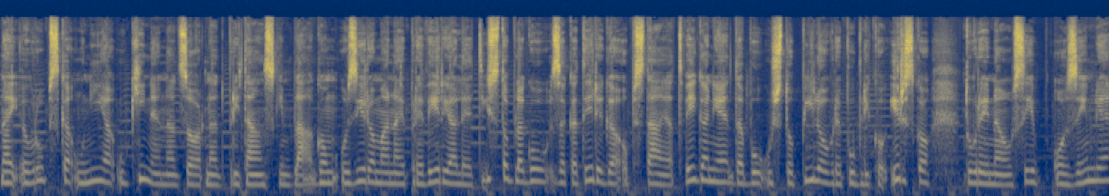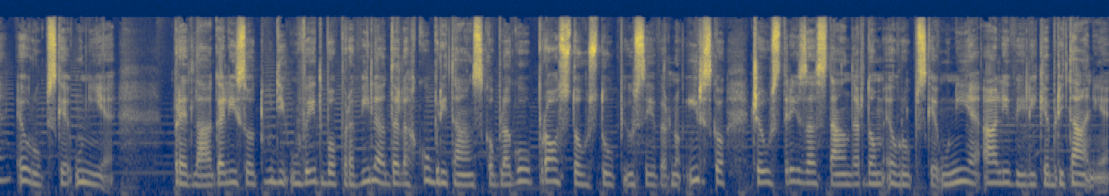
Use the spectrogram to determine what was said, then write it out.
naj Evropska unija ukine nadzor nad britanskim blagom oziroma naj preverja le tisto blago, za katerega obstaja tveganje, da bo vstopilo v Republiko Irsko, torej na oseb ozemlje Evropske unije. Predlagali so tudi uvedbo pravila, da lahko britansko blago prosto vstopi v Severno Irsko, če ustreza standardom Evropske unije ali Velike Britanije.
